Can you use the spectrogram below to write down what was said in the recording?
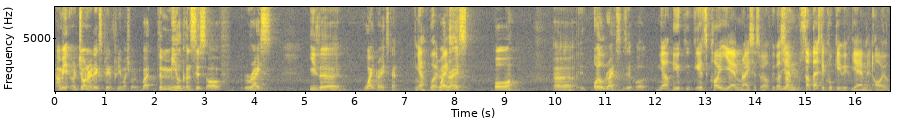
I mean, uh, John already explained pretty much what. But the meal consists of rice, either white rice, kan? Yeah, white, White rice. rice, or uh, oiled rice. Is it? Or Yeah, you, you can call it yam rice as well because some sometimes they cook it with yam and oil,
